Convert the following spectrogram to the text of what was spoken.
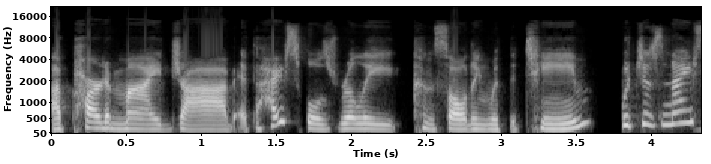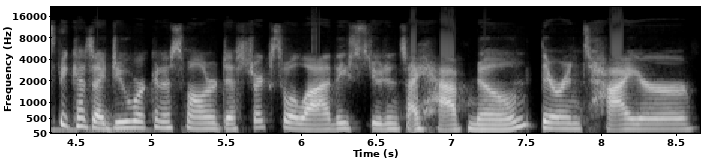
A part of my job at the high school is really consulting with the team, which is nice because I do work in a smaller district. So a lot of these students I have known their entire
